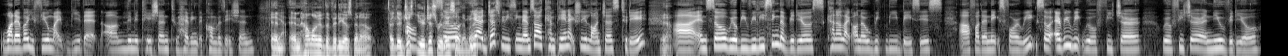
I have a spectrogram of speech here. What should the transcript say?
whatever you feel might be that um, limitation to having the conversation And Yeah. and how long have the videos been out? Are they just Oh, you're just so- releasing them, right? Yeah, just releasing them. So our campaign actually launches today. Yeah. Uh, and so we'll be releasing the videos kind of like on a weekly basis uh, for the next four weeks. So every week we'll feature we'll feature a new video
